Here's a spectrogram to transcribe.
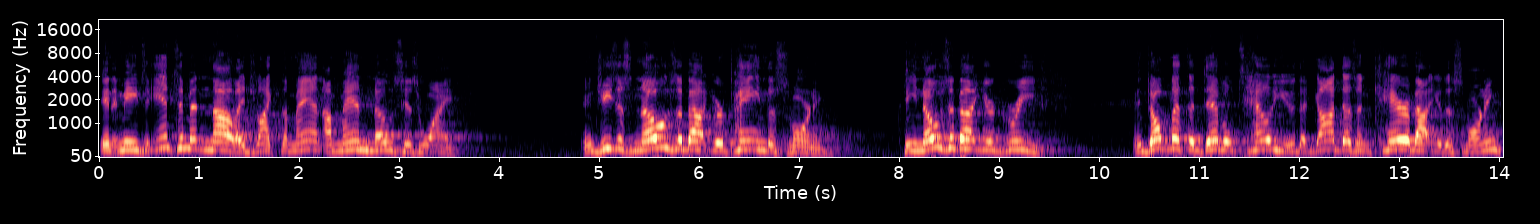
And it means intimate knowledge, like the man, a man knows his wife. And Jesus knows about your pain this morning. He knows about your grief. And don't let the devil tell you that God doesn't care about you this morning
